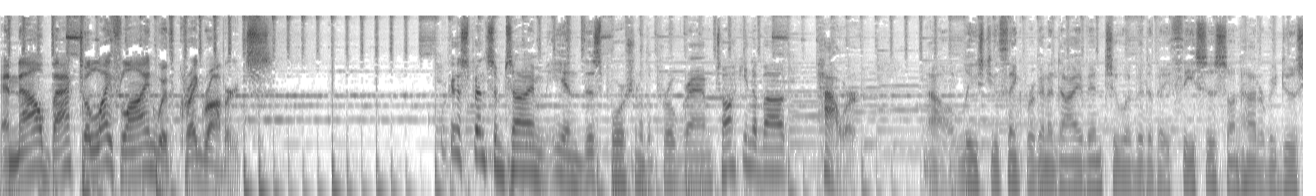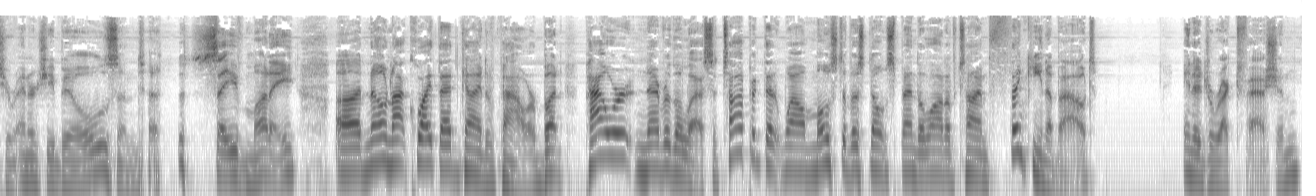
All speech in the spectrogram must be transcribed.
And now back to Lifeline with Craig Roberts. We're going to spend some time in this portion of the program talking about power. Now, at least you think we're going to dive into a bit of a thesis on how to reduce your energy bills and save money. Uh, no, not quite that kind of power, but power nevertheless. A topic that, while most of us don't spend a lot of time thinking about in a direct fashion,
